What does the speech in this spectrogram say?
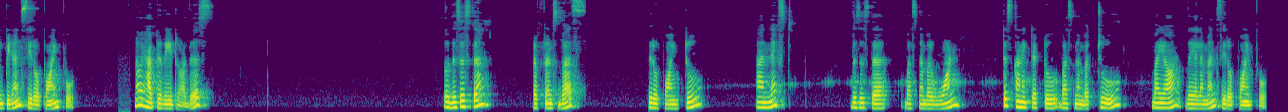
impedance 0.4. Now I have to redraw this. So this is the reference bus 0.2 and next this is the bus number 1 it is connected to bus number 2 via the element 0.4.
